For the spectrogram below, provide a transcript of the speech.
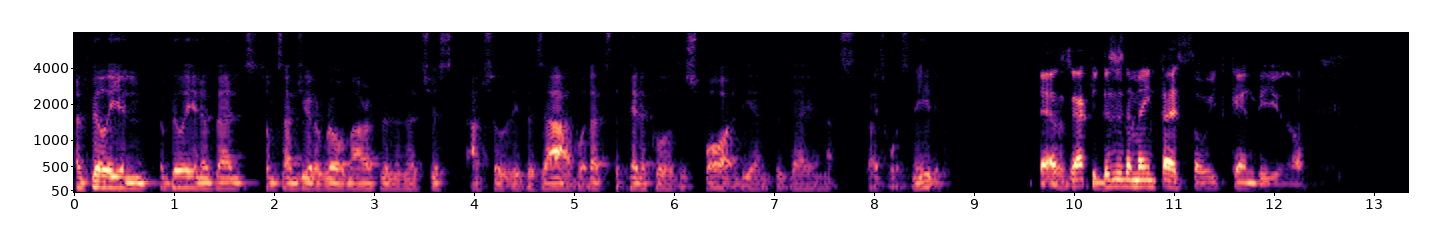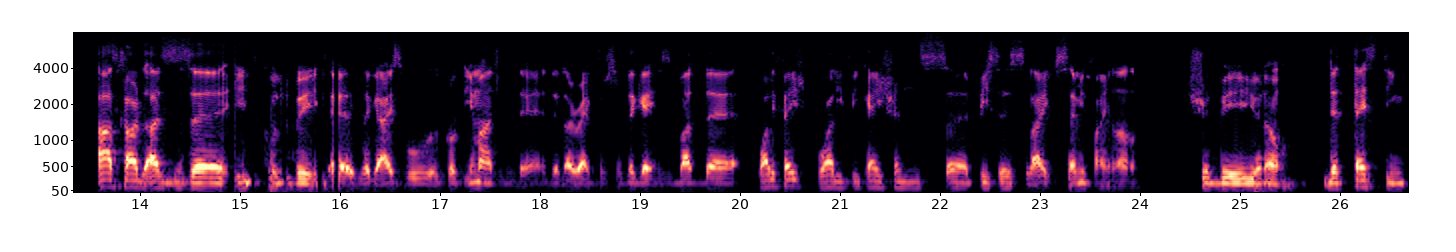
a billion a billion events. Sometimes you get a row marathon, and it's just absolutely bizarre. But that's the pinnacle of the sport at the end of the day, and that's that's what's needed. Yeah, exactly. This is the main test, so it can be, you know, as hard as uh, it could be. Uh, the guys who could imagine the, the directors of the games, but the qualification qualifications uh, pieces like semifinal should be, you know, the testing,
